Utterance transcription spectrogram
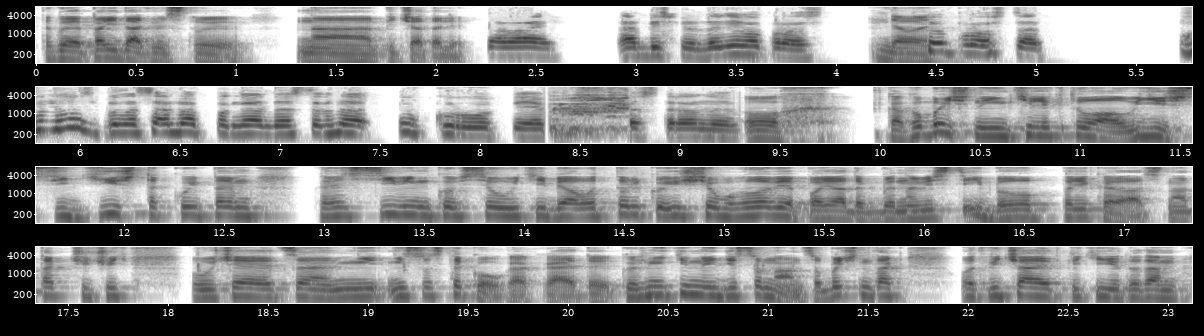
такое предательство напечатали? Давай, объясню, да не вопрос. Давай. Все просто. У нас была самая поганая страна Укропия страны. Ох, как обычный интеллектуал, видишь, сидишь такой прям красивенько все у тебя, вот только еще в голове порядок бы навести, и было бы прекрасно. А так чуть-чуть, получается, не, несостыковка какая-то, когнитивный диссонанс. Обычно так отвечают какие-то там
